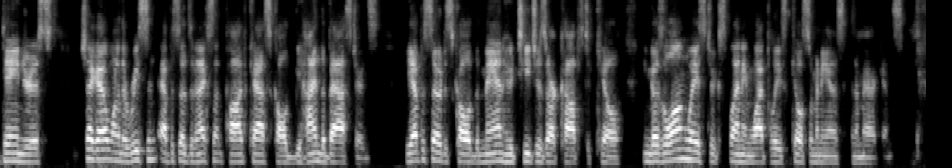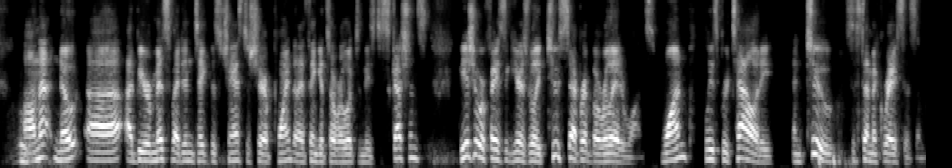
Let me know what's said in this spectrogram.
dangerous, check out one of the recent episodes of an excellent podcast called Behind the Bastards. The episode is called The Man Who Teaches Our Cops to Kill and goes a long ways to explaining why police kill so many innocent Americans. Ooh. On that note, uh, I'd be remiss if I didn't take this chance to share a point that I think gets overlooked in these discussions. The issue we're facing here is really two separate but related ones one, police brutality, and two, systemic racism.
